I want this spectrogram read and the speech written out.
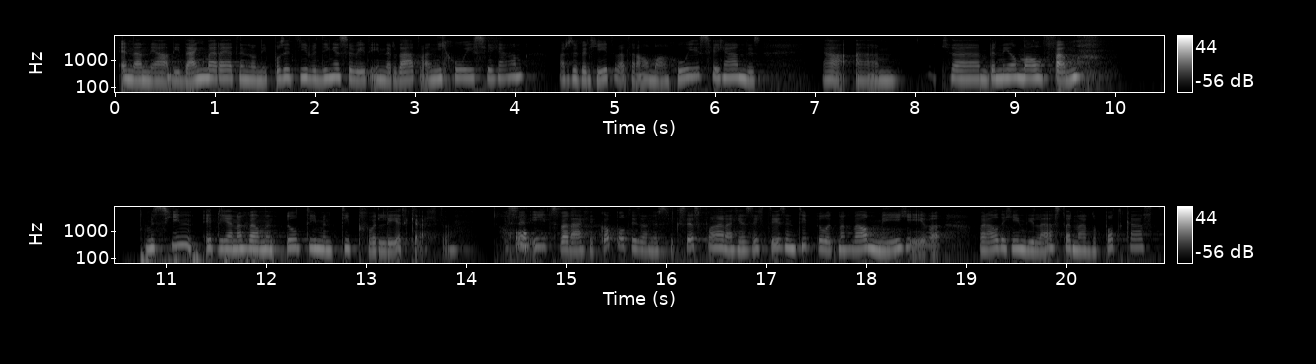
En dan ja, die dankbaarheid en dan die positieve dingen. Ze weten inderdaad wat niet goed is gegaan, maar ze vergeten wat er allemaal goed is gegaan. Dus ja, ehm, ik uh, ben helemaal fan. Misschien heb jij nog wel een ultieme tip voor leerkrachten. Is er iets wat gekoppeld is aan je succesplan dat je zegt, deze tip wil ik nog wel meegeven, vooral degene die luistert naar de podcast,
